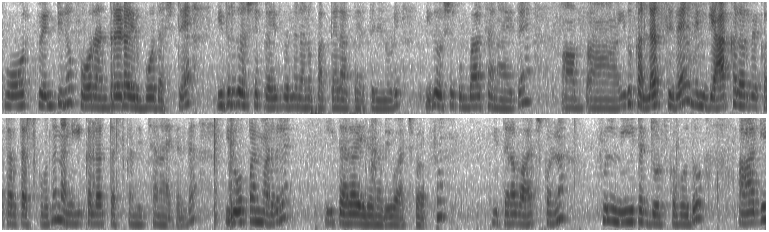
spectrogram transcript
ಫೋರ್ ಟ್ವೆಂಟಿನೋ ಫೋರ್ ಹಂಡ್ರೆಡೋ ಇರ್ಬೋದು ಅಷ್ಟೇ. ಇದ್ರದ್ದು ಅಷ್ಟೇ ಪ್ರೈಸ್ ಬಂದು ನಾನು ಪಕ್ಕದಲ್ಲಿ ಹಾಕ್ತಾ ಇರ್ತೀನಿ ನೋಡಿ. ಇದು ಅಷ್ಟೇ ತುಂಬ ಚೆನ್ನಾಗಿದೆ ಇದು ಕಲರ್ಸ್ ಇದೆ. ನಿಮ್ಗೆ ಯಾವ ಕಲರ್ ಬೇಕೋ ಥರ ತರಿಸ್ಕೊಬೋದು. ನಾನು ಈ ಕಲರ್ ತರಿಸ್ಕೊಂಡಿದ್ದು ಚೆನ್ನಾಗಿದೆ ಅಂತ. ಇದು ಓಪನ್ ಮಾಡಿದ್ರೆ ಈ ಥರ ಇದೆ ನೋಡಿ ವಾಚ್ ಬಾಕ್ಸು. ಈ ಥರ ವಾಚ್ಗಳನ್ನ ಫುಲ್ ನೀಟಾಗಿ ಜೋಡಿಸ್ಕೋಬೋದು. ಹಾಗೆ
